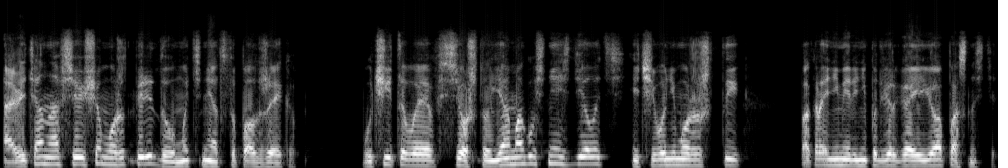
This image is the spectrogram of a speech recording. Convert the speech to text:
А ведь она все еще может передумать, не отступал Джейкоб. Учитывая все, что я могу с ней сделать и чего не можешь ты, по крайней мере, не подвергая ее опасности.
